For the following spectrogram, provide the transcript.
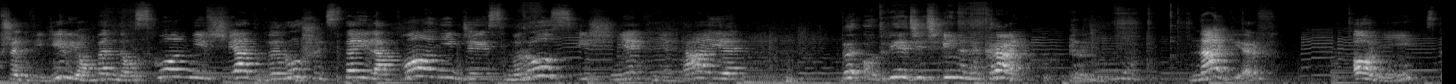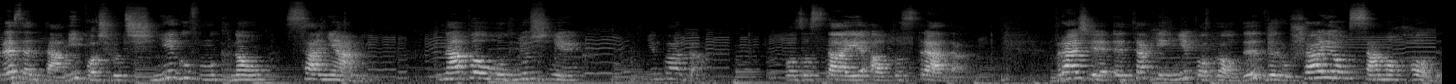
Przed Wigilią będą skłonni w świat wyruszyć z tej Laponii, gdzie jest mróz i śnieg nie taje, by odwiedzić inne kraje. Najpierw oni prezentami pośród śniegów mkną saniami. Na południu śnieg nie pada. Pozostaje autostrada. W razie y, takiej niepogody wyruszają samochody.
